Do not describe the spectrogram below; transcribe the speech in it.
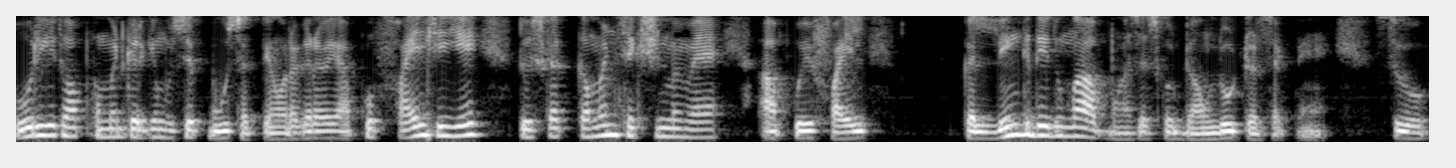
हो रही है तो आप कमेंट करके मुझसे पूछ सकते हैं। और अगर आपको फ़ाइल चाहिए तो इसका कमेंट सेक्शन में मैं आपको ये फ़ाइल का लिंक दे दूँगा आप वहाँ से इसको डाउनलोड कर सकते हैं। सो so,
